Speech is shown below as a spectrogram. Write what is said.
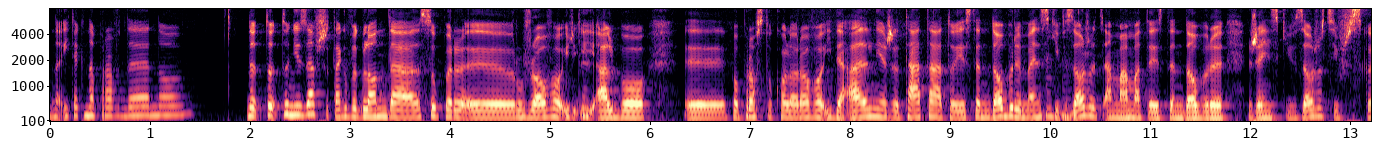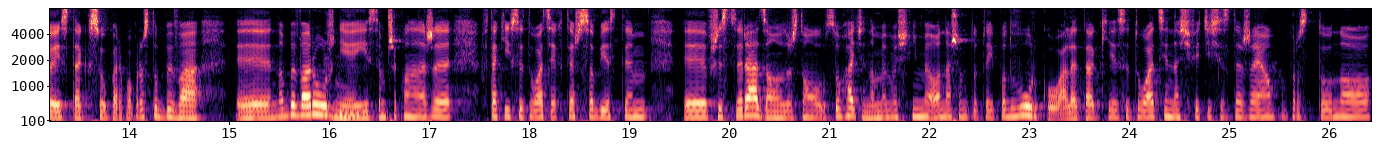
No i tak naprawdę no, no, to, to nie zawsze tak wygląda super y, różowo i, tak. i albo y, po prostu kolorowo idealnie, że tata to jest ten dobry męski mhm. wzorzec, a mama to jest ten dobry żeński wzorzec i wszystko jest tak super. Po prostu bywa, y, no bywa różnie. Mhm. Jestem przekonana, że w takich sytuacjach też sobie z tym y, wszyscy radzą. Zresztą słuchajcie, no my myślimy o naszym tutaj podwórku, ale takie sytuacje na świecie się zdarzają po prostu no,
